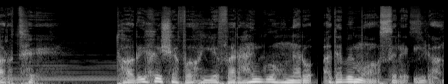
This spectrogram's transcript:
آرته تاریخ شفاهی فرهنگ و هنر و ادب معاصر ایران.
